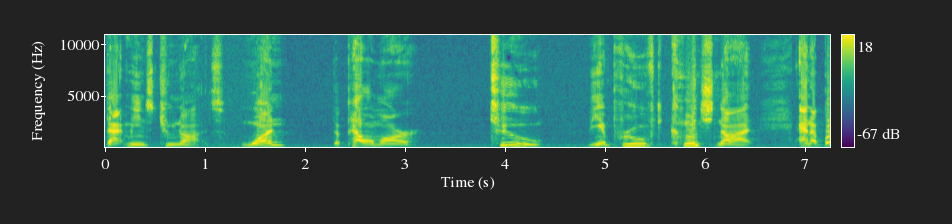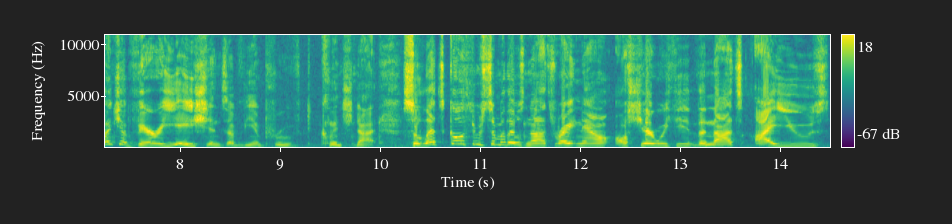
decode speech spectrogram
that means two knots. One, the Palomar. Two, the improved clinch knot and a bunch of variations of the improved clinch knot. So let's go through some of those knots right now. I'll share with you the knots I used.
